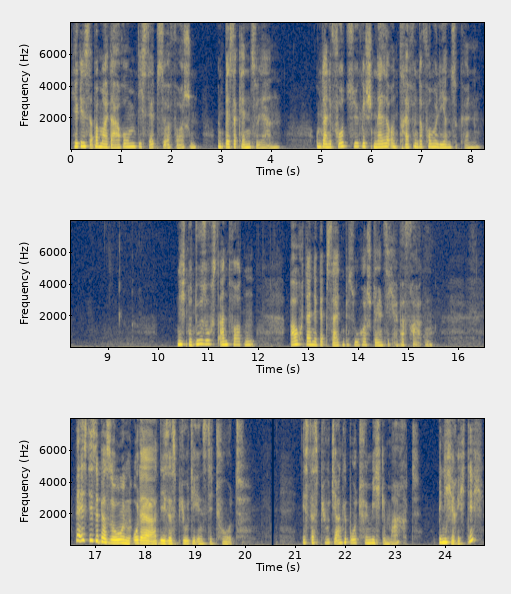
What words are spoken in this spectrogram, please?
Hier geht es aber mal darum, dich selbst zu erforschen und besser kennenzulernen um deine Vorzüge schneller und treffender formulieren zu können. Nicht nur du suchst Antworten, auch deine Webseitenbesucher stellen sich ein paar Fragen. Wer ist diese Person oder dieses Beauty-Institut? ist das Beauty-Angebot für mich gemacht? Bin ich hier richtig?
